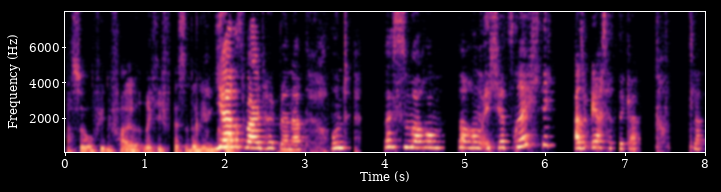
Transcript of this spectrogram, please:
hast du auf jeden Fall richtig feste dagegen Ja, das war ein Tag danach. Und weißt du, warum, warum ich jetzt richtig. Also erst hat der Kopf geklappt.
